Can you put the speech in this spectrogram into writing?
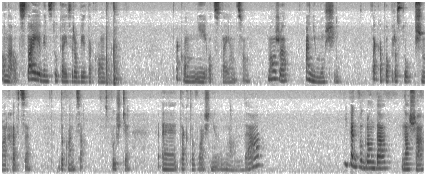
ona odstaje, więc tutaj zrobię taką, taką mniej odstającą. Może, a nie musi. Taka po prostu przy marchewce do końca. Spójrzcie, e, tak to właśnie wygląda. I tak wygląda nasza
